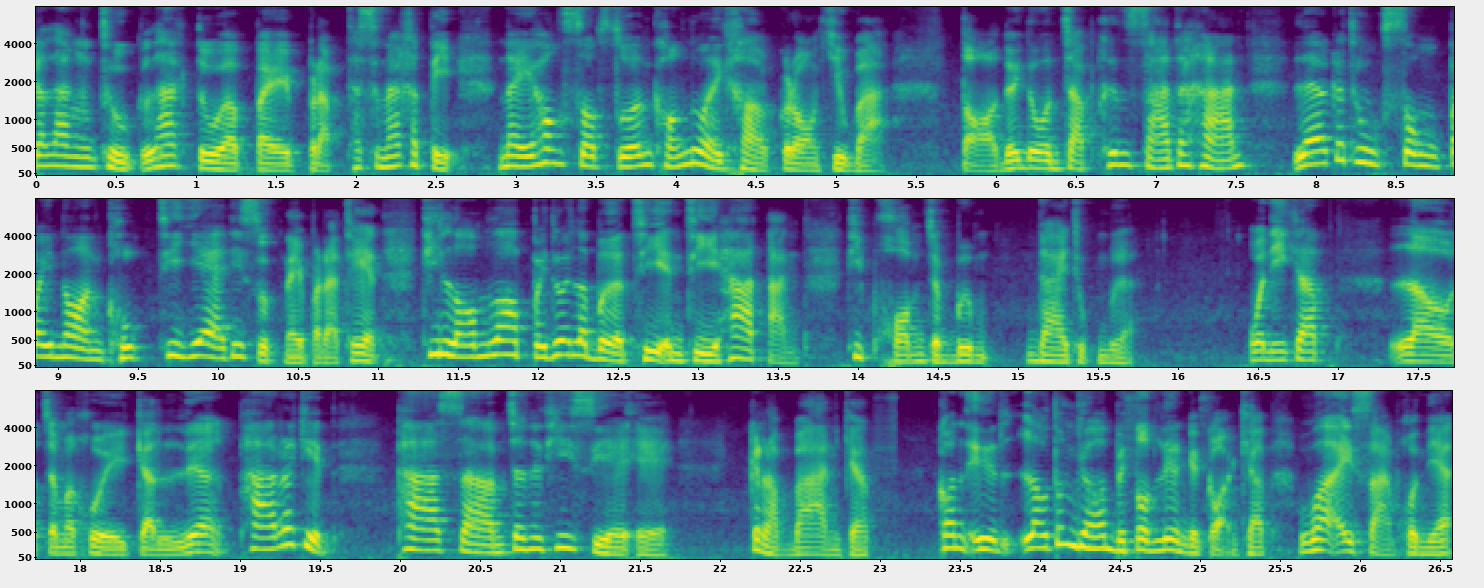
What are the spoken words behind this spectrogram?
กำลังถูกลากตัวไปปรับทัศนคติในห้องสอบสวนของหน่วยข่าวกรองคิวบา ต่อโดยโดนจับขึ้นศาลทหาร แล้วก็ถูกส่งไปนอนคุกที่แย่ที่สุดในประเทศ ที่ล้อมรอบไปด้วยระเบิด TNT 5 ตัน ที่พร้อมจะบึมได้ทุกเมื่อ วันนี้ครับ เราจะมาคุยกันเรื่องภารกิจพาสามเจ้าหน้าที่ CIA กลับบ้านครับ ก่อนอื่นเราต้องย้อนไปต้นเรื่องกันก่อนครับ ว่าไอ้สามคนเนี้ย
